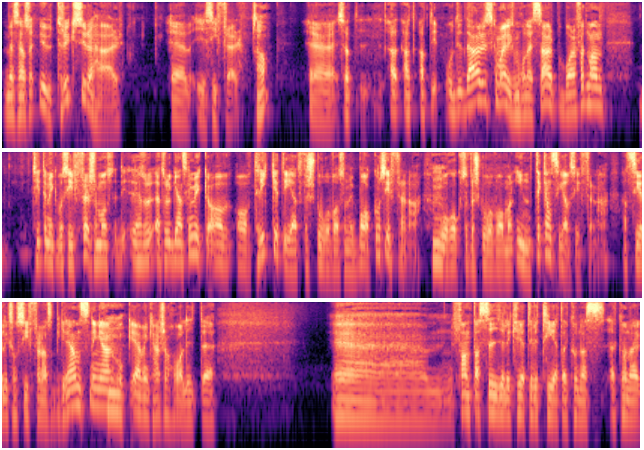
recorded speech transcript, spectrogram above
men sen så uttrycks ju det här eh, i siffror. Ja, Eh, så att, att, att, och det där ska man liksom hålla isär på. Bara för att man tittar mycket på siffror så måste, jag tror, ganska mycket av, av tricket är att förstå vad som är bakom siffrorna. Och också förstå vad man inte kan se av siffrorna. Att se liksom siffrornas begränsningar och även kanske ha lite eh, fantasi eller kreativitet att kunna, att kunna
